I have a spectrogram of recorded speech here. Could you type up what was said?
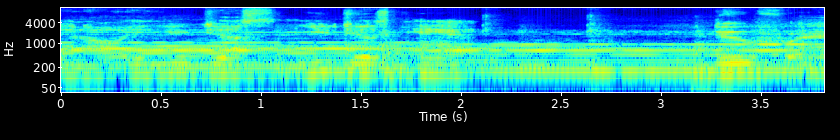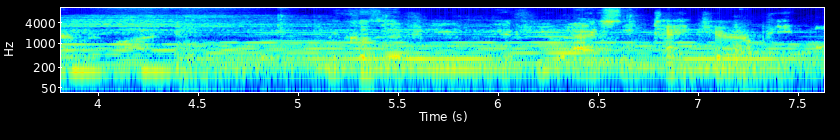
you know you just you just can't do for everybody because if you if you actually take care of people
